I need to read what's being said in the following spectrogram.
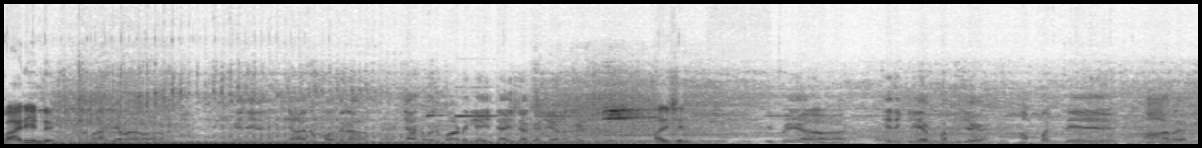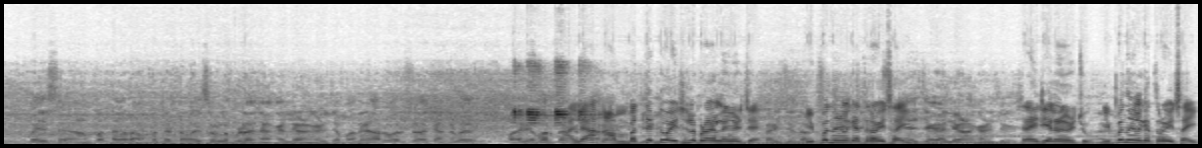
ഭാര്യയുണ്ട്. ഭാര്യ ഞാനും പതിനാ ഞാൻ ഒരുപാട് ലേറ്റ് ആയിട്ടാണ് കല്യാണം കഴിച്ചത്. അത് ശരി. ഇപ്പം എനിക്ക് എൺപത്തി അമ്പത്തി ആറ് വയസ്സ് അമ്പത്താറ് അമ്പത്തെട്ടോ വയസ്സുള്ളപ്പോഴാണ് ഞാൻ കല്യാണം കഴിച്ചത്. പതിനാറ് വർഷമാണ് ഞങ്ങൾ ഭാര്യ ഭർത്താവ് അല്ല അമ്പത്തെട്ട് വയസ്സുള്ളപ്പോഴാണ് കല്യാണം കഴിച്ചേ? കഴിച്ചത്. ഇപ്പൊ നിങ്ങൾക്ക് എത്ര വയസ്സായി? സ്നേഹിച്ച് കല്യാണം കഴിച്ചു. സ്നേഹിച്ച് കല്യാണം കഴിച്ചു. ഇപ്പൊ നിങ്ങൾക്ക് എത്ര വയസ്സായി?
